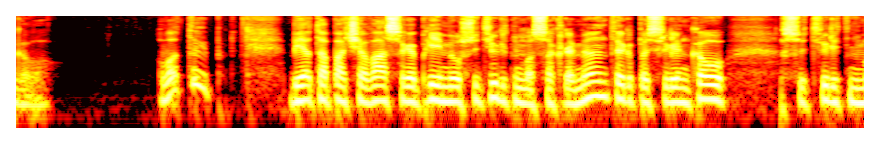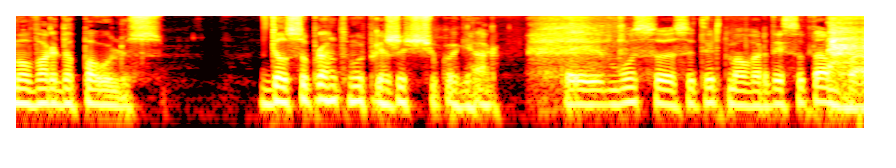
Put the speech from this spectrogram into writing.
gavau. Va taip. Beje, tą pačią vasarą priėmiau sutvirtinimo sakramentą ir pasirinkau sutvirtinimo vardą Paulius. Dėl suprantamų priežasčių, ko gero. Tai mūsų sutvirtinimo vardai sutampa,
